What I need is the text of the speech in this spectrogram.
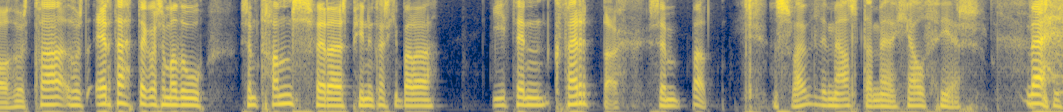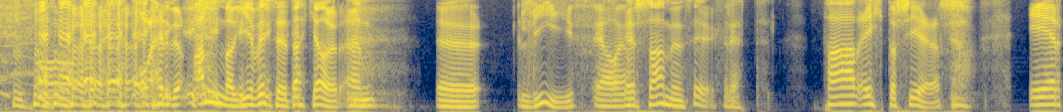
og þú veist, hvað, þú veist, er þetta eitthvað sem að þú sem transferaðist pínu kannski bara í þinn hverdag sem barn? Hann svæfði mig alltaf með hjá þér. Nei. Og heyrðu annað, ég vissi þetta ekki aður en uh, líf Já, já, er samið um þig. Rétt. Það eitt og sér Já. er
